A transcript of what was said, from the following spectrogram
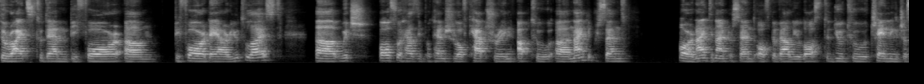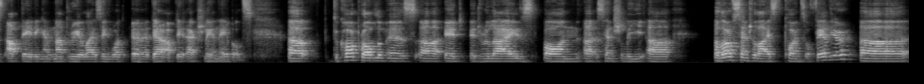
the rights to them before um, before they are utilized, uh, which also has the potential of capturing up to uh, 90% or 99% of the value lost due to Chainlink just updating and not realizing what uh, their update actually enables. The core problem is uh, it, it relies on uh, essentially uh, a lot of centralized points of failure. Uh,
